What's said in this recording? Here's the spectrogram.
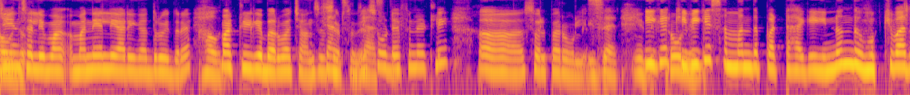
ಜೀನ್ಸ್ ಅಲ್ಲಿ ಮನೆಯಲ್ಲಿ ಯಾರಿಗಾದ್ರೂ ಇದ್ರೆ ಮಕ್ಕಳಿಗೆ ಬರುವ ಚಾನ್ಸಸ್ ಇರ್ತದೆ. ಸೊ ಡೆಫಿನೆಟ್ಲಿ ಸ್ವಲ್ಪ ರೋಲ್ ಈಗ ಕಿವಿಗೆ ಸಂಬಂಧಪಟ್ಟ ಹಾಗೆ ಇನ್ನೊಂದು ಮುಖ್ಯವಾದ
